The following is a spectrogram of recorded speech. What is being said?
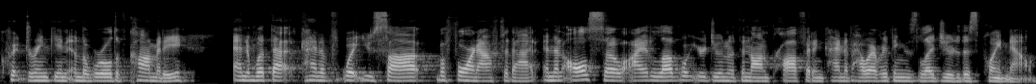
quit drinking in the world of comedy and what that kind of what you saw before and after that. And then also, I love what you're doing with the nonprofit and kind of how everything has led you to this point now.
